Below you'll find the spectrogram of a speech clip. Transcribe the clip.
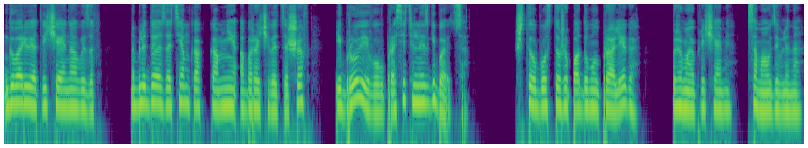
Говорю и отвечая на вызов, наблюдая за тем, как ко мне оборачивается шеф, и брови его вопросительно изгибаются. Что, босс тоже подумал про Олега? Пожимаю плечами, сама удивлена.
